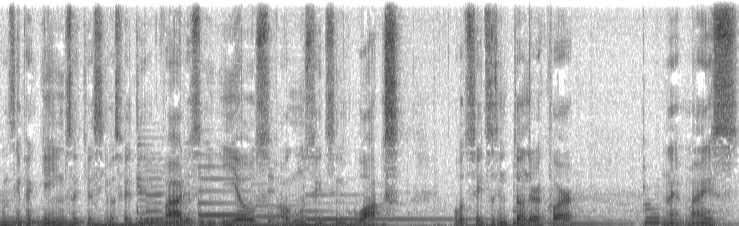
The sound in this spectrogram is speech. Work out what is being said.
Quando sempre é games aqui assim, você vai ter vários em EOS, alguns feitos em Vox, outros feitos em Thundercore, né? Mas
